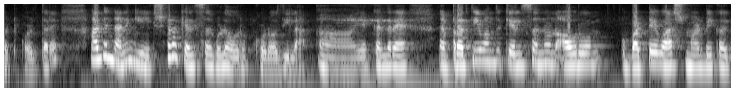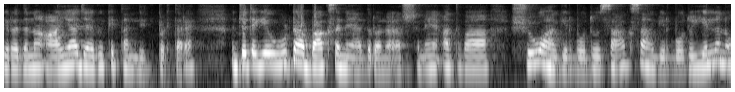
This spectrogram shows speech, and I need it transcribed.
ಕಟ್ಕೊಳ್ತಾರೆ. ಆದರೆ ನನಗೆ ಎಕ್ಸ್ಟ್ರಾ ಕೆಲಸಗಳು ಅವ್ರಿಗೆ ಕೊಡೋದಿಲ್ಲ. ಯಾಕಂದರೆ ಪ್ರತಿಯೊಂದು ಕೆಲಸನೂ ಅವರು ಬಟ್ಟೆ ವಾಶ್ ಮಾಡಬೇಕಾಗಿರೋದನ್ನು ಆಯಾ ಜಾಗಕ್ಕೆ ತಂದಿಟ್ಬಿಡ್ತಾರೆ. ಜೊತೆಗೆ ಊಟ ಬಾಕ್ಸನ್ನೇ ಆದ್ರೂ ಅಷ್ಟೇ ಅಥವಾ ಶೂ ಆಗಿರ್ಬೋದು ಸಾಕ್ಸ್ ಆಗಿರ್ಬೋದು, ಎಲ್ಲನೂ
